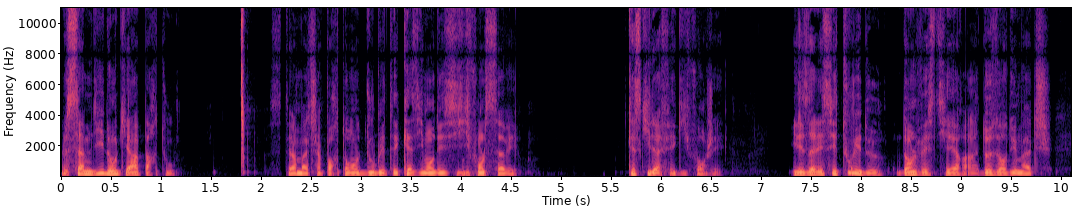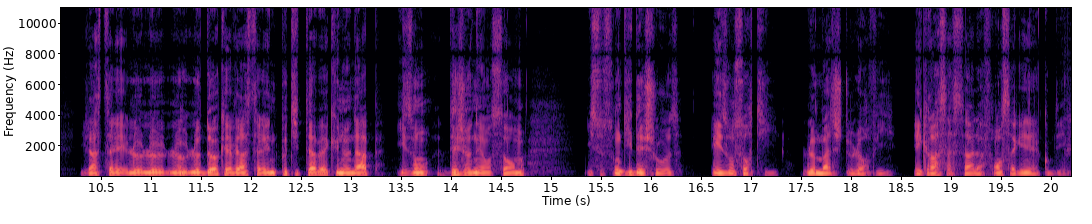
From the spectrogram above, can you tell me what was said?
Le samedi, donc, il y a un partout. C'était un match important. Le double était quasiment décisif, on le savait. Qu'est-ce qu'il a fait, Guy Forger? Il les a laissés tous les deux dans le vestiaire à 2 heures du match. Il a installé, le, le- le- le doc avait installé une petite table avec une nappe. Ils ont déjeuné ensemble. Ils se sont dit des choses et ils ont sorti le match de leur vie. Et grâce à ça, la France a gagné la Coupe des Villes.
